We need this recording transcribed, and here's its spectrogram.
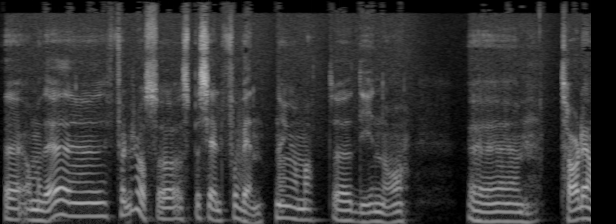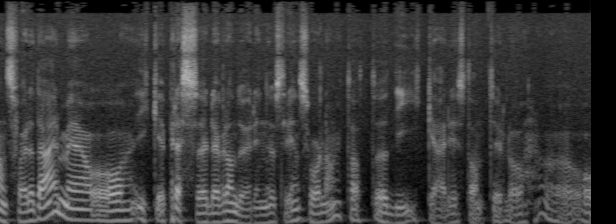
Og med det følger også spesiell forventning om at de nå tar det ansvaret der med å ikke presse leverandørindustrien så langt at de ikke er i stand til å, å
